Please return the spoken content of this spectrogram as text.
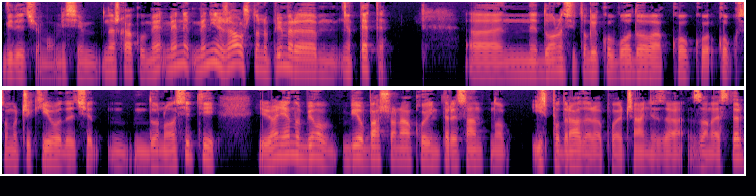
vidjet ćemo. Mislim, znaš kako, me- mene, meni je žao što, na primjer, Tete e, ne donosi toliko bodova koliko, koliko sam očekivao da će donositi, jer on je jedno bio, bio baš onako interesantno ispod radara pojačanje za, za Leicester.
